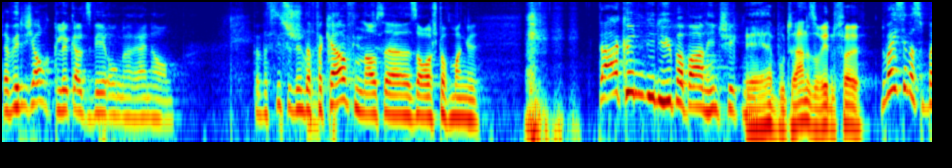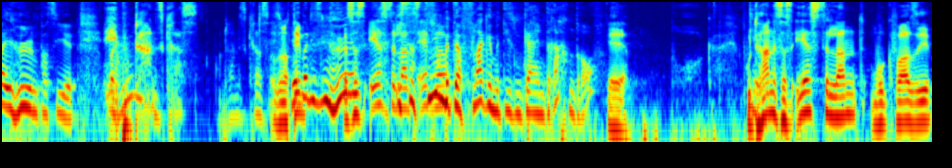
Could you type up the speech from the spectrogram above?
Da würde ich auch Glück als Währung reinhauen. Aber Was willst du denn da verkaufen außer Sauerstoffmangel? Da können wir die Hyperbahn hinschicken. Ja, Bhutan ist auf jeden Fall. Du weißt ja, was bei Höhlen passiert. Bei Ey, Höhlen, Bhutan ist krass. Bhutan ist krass. Also ja, nachdem, bei diesen Höhlen das ist das erste ist Land das die mit der Flagge mit diesem geilen Drachen drauf. ja, ja. Bhutan ist das erste Land, wo quasi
